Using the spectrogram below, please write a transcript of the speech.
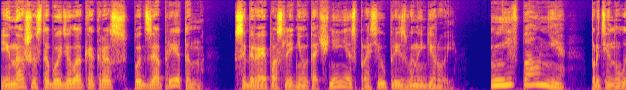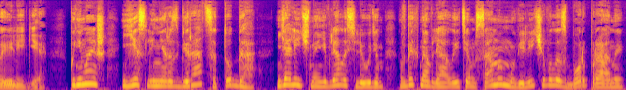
«И наши с тобой дела как раз под запретом?» Собирая последнее уточнение, спросил призванный герой. «Не вполне», протянула Элигия. «Понимаешь, если не разбираться, то да. Я лично являлась людям, вдохновляла и тем самым увеличивала сбор праны».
